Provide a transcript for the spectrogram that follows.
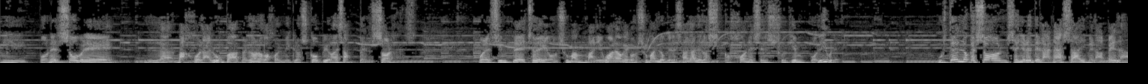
ni poner sobre bajo la lupa, perdón, o bajo el microscopio a esas personas. Por el simple hecho de que consuman marihuana o que consuman lo que les salga de los cojones en su tiempo libre. Ustedes lo que son, señores de la NASA, y me la pela,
